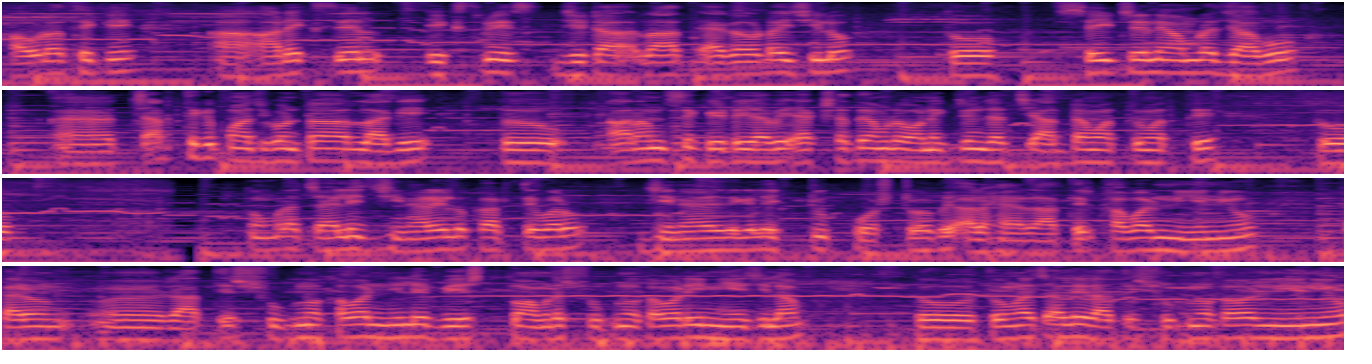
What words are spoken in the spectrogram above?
হাওড়া থেকে আর এক্সেল এক্সপ্রেস, যেটা রাত এগারোটায় ছিল। তো সেই ট্রেনে আমরা যাব চার থেকে পাঁচ ঘণ্টা লাগে। তো আরামসে কেটে যাবে। একসাথে আমরা অনেকজন যাচ্ছি, আড্ডা মারতে মারতে। তো তোমরা চাইলে জেনারেলও কাটতে পারো। জেনারেলে গেলে একটু কষ্ট হবে। আর হ্যাঁ রাতের খাবার নিয়ে নিও। কারণ রাতের শুকনো খাবার নিলে বেস্ট তো আমরা শুকনো খাবারই নিয়েছিলাম। তো তোমরা চাইলে রাতের শুকনো খাবার নিয়ে নিও।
